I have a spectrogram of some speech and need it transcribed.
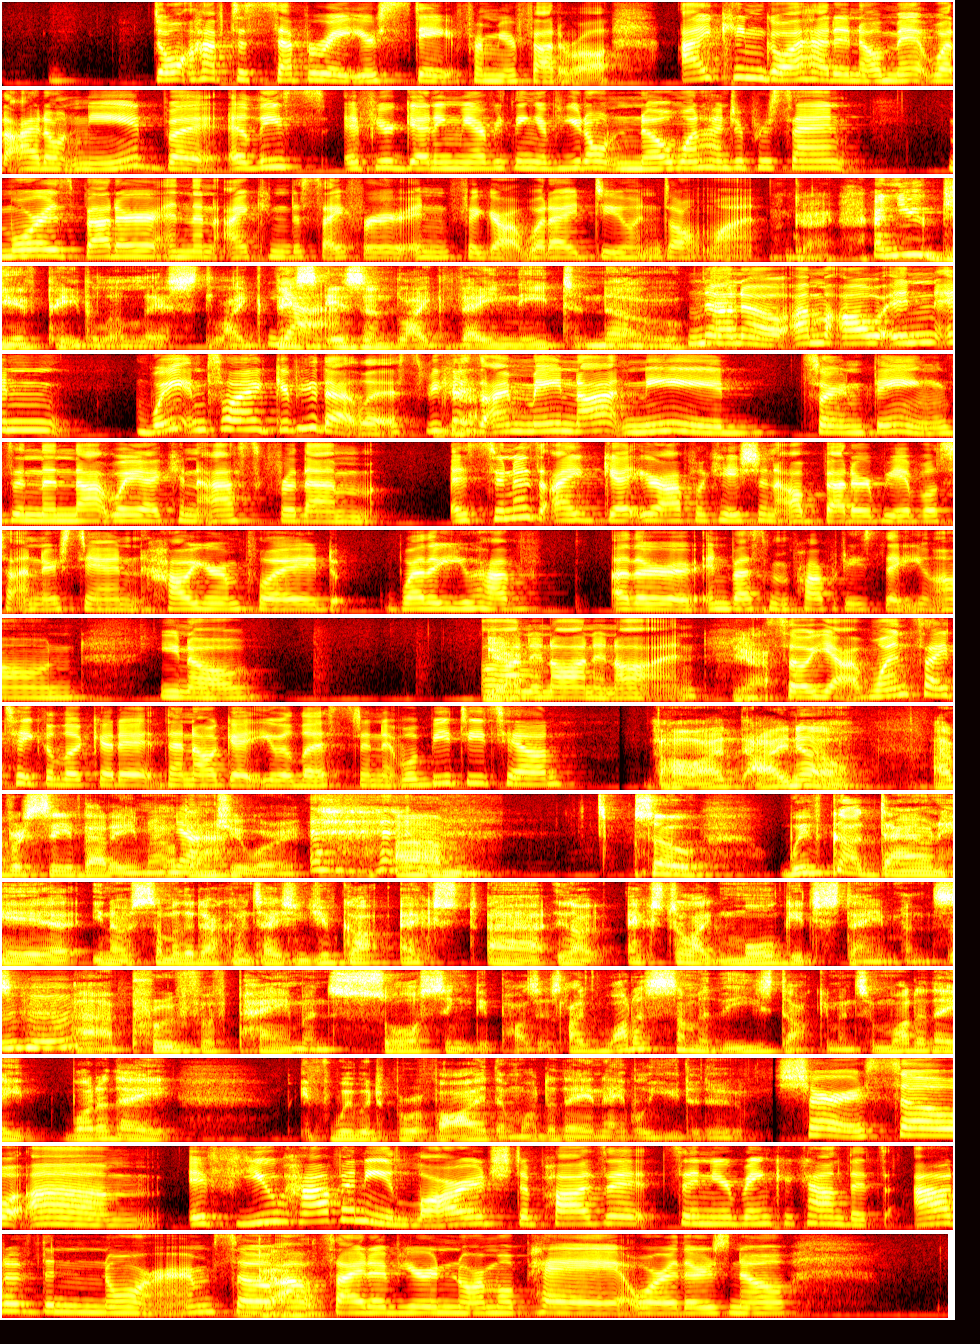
don't have to separate your state from your federal. I can go ahead and omit what I don't need, but at least if you're getting me everything, if you don't know 100%, more is better, and then I can decipher and figure out what I do and don't want. okay. And you give people a list. Like this Yeah. isn't like they need to know. No, no, I'm all in and wait until I give you that list because Yeah. I may not need certain things, and then that way I can ask for them. As soon as I get your application, I'll better be able to understand how you're employed, whether you have other investment properties that you own, you know, Yeah. on and on and on. Yeah. So yeah, once I take a look at it, then I'll get you a list, and it will be detailed. Oh, I, I know. I've received that email. Yeah. Don't you worry. um, So we've got down here, you know, some of the documentation. You've got extra, uh, you know, extra like mortgage statements, uh, proof of payments, sourcing deposits. Like, what are some of these documents, and what are they? What are they? If we were to provide them, what do they enable you to do? Sure. So, um, if you have any large deposits in your bank account that's out of the norm, so outside of your normal pay, or there's no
